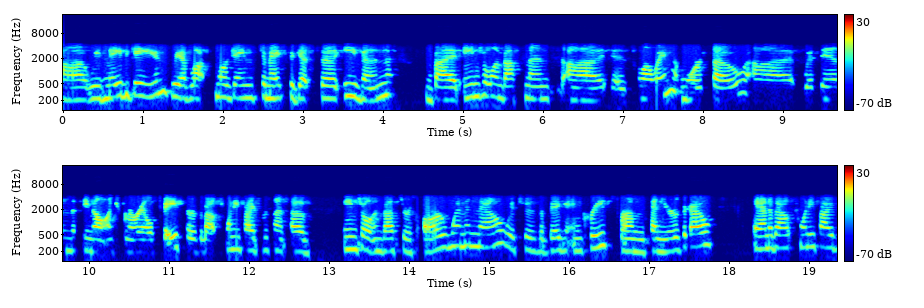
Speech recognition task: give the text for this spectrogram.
uh, we've made gains. We have lots more gains to make to get to even, but angel investments uh, is flowing more so uh, within the female entrepreneurial space. There's about 25% of angel investors are women now, which is a big increase from 10 years ago. And about 25%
